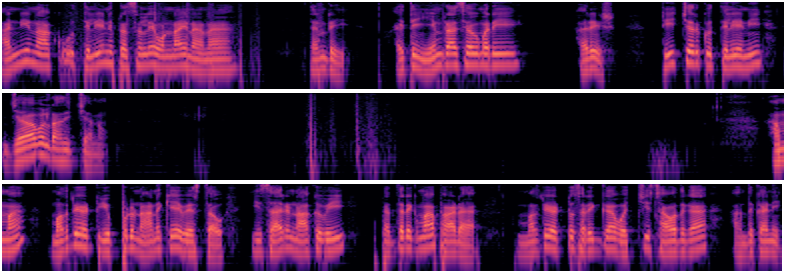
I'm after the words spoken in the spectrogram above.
అన్నీ నాకు తెలియని ప్రశ్నలే ఉన్నాయి నాన్న. తండ్రి అయితే ఏం రాశావు మరి? హరీష్ టీచర్కు తెలియని జవాబులు రాసిచ్చాను. అమ్మ మొదటి అట్టు ఎప్పుడు నాన్నకే వేస్తావు? ఈసారి నాకు వెయ్యి. పెద్దరికమా? పాడా. మొదటి అట్టు సరిగ్గా వచ్చి చావదుగా? అందుకని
